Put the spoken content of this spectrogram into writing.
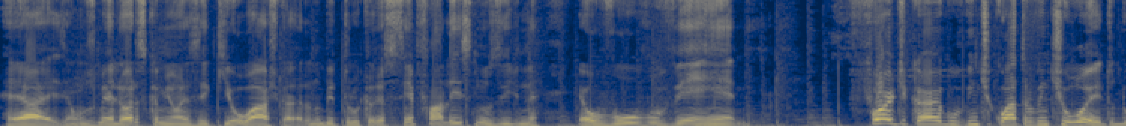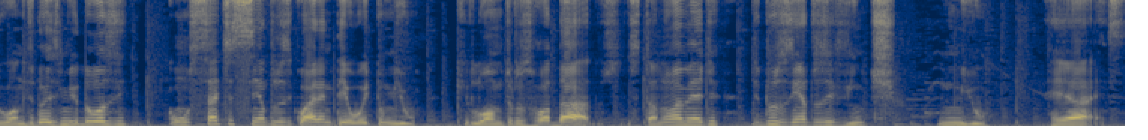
reais. É um dos melhores caminhões aqui, eu acho, galera, no Bitruc. Eu sempre falei isso nos vídeos, né? É o Volvo VM. Ford Cargo 2428 do ano de 2012 com 748 mil quilômetros rodados, está numa média de 220 mil reais.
